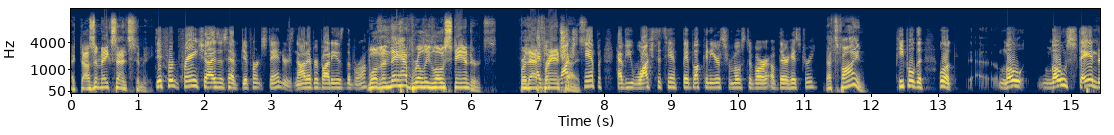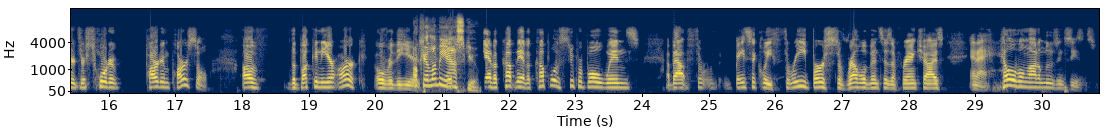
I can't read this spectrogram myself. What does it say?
It doesn't make sense to me. Different franchises have different standards. Not everybody is the Broncos. Well, then they have really low standards for that have You franchise. Tampa, have you watched the Tampa Bay Buccaneers for most of our of their history? That's fine. People that look low low standards are sort of part and parcel of the Buccaneer arc over the years. Okay, let me ask you. They have a couple. They have a couple of Super Bowl wins, about th- basically three bursts of relevance as a franchise, and a hell of a lot of losing seasons.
